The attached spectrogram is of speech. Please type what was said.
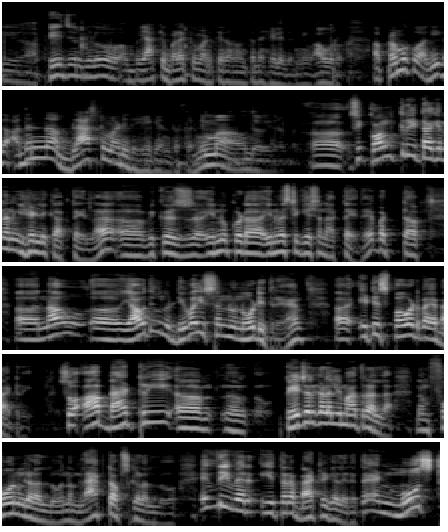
ಈ ಪೇಜರ್ಗಳು ಯಾಕೆ ಬಳಕೆ ಮಾಡ್ತೀರೋ ಅಂತಲೇ ಹೇಳಿದ್ರು ನೀವು, ಅವರು. ಪ್ರಮುಖವಾಗಿ ಈಗ ಅದನ್ನು ಬ್ಲಾಸ್ಟ್ ಮಾಡಿದ್ದು ಹೇಗೆ ಅಂತ ಸರ್, ನಿಮ್ಮ ಒಂದು ಇದರ. ಸಿ ಕಾಂಕ್ರೀಟ್ ಆಗಿ ನನಗೆ ಹೇಳಲಿಕ್ಕೆ ಆಗ್ತಾ ಇಲ್ಲ ಬಿಕಾಸ್ ಇನ್ನೂ ಕೂಡ ಇನ್ವೆಸ್ಟಿಗೇಷನ್ ಆಗ್ತಾ ಇದೆ. ಬಟ್ ನಾವು ಯಾವುದೇ ಒಂದು ಡಿವೈಸನ್ನು ನೋಡಿದರೆ it is powered by a battery so ಆ ಬ್ಯಾಟ್ರಿ ಪೇಜರ್ಗಳಲ್ಲಿ ಮಾತ್ರ ಅಲ್ಲ ನಮ್ಮ ಫೋನ್ಗಳಲ್ಲೂ ನಮ್ಮ ಲ್ಯಾಪ್ಟಾಪ್ಸ್ಗಳಲ್ಲೂ ಎವ್ರಿವೇರ್ ಈ ಥರ ಬ್ಯಾಟ್ರಿಗಳಿರುತ್ತೆ. And most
